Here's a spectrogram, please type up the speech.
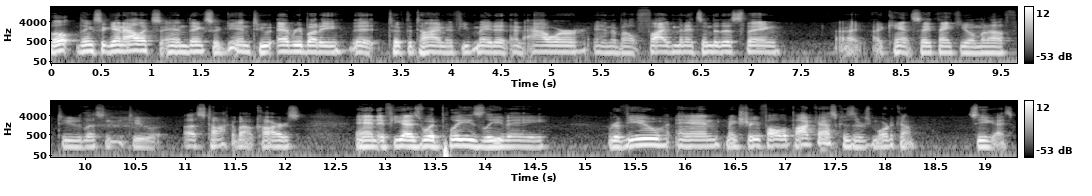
Well, thanks again, Alex, and thanks again to everybody that took the time. If you've made it an hour and about five minutes into this thing, I, I can't say thank you enough to listening to us talk about cars. And if you guys would please leave a review and make sure you follow the podcast because there's more to come. See you guys.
